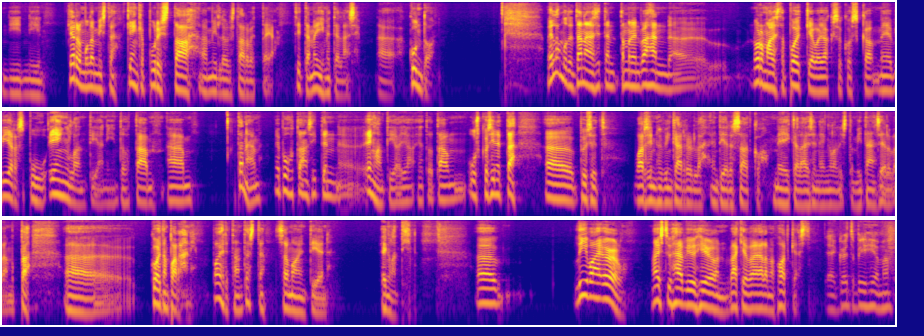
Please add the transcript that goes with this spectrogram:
niin, niin kerro mulle, mistä kenkä puristaa, millä olisi tarvetta ja sitten me ihmetellään se ää, kuntoon. Meillä on muuten tänään sitten tämmöinen vähän ää, normaalista poikkeava jakso, koska meidän vieras puhuu englantia, niin tota, ää, tänään me puhutaan sitten englantia ja, ja tota, uskoisin, että ää, pysyt varsin hyvin kärryllä. En tiedä, saatko meikäläisen englannista mitään selvää, mutta ää, koitan parhaani. Vaihdetaan tästä samain tien englantiin. Ää, Levi Earl, nice to have you here on Väkevä Elämä podcast. Yeah, great to be here, man.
